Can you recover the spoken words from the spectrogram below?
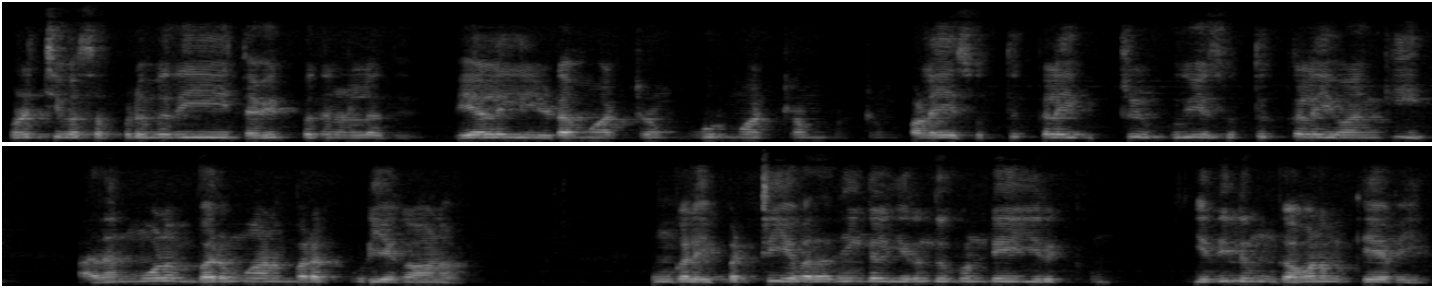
உணர்ச்சி வசப்படுவதையே தவிர்ப்பது நல்லது. வேலையில் இடமாற்றம் ஊர் மாற்றம் மற்றும் பழைய சொத்துக்களை விற்று புதிய சொத்துக்களை வாங்கி அதன் மூலம் வருமானம் வரக்கூடிய காலம். உங்களை பற்றிய வதந்திகள் இருந்து கொண்டே இருக்கும். எதிலும் கவனம் தேவை.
